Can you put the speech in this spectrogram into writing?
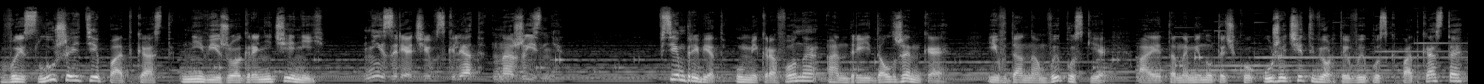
Вы слушаете подкаст «Не вижу ограничений». Незрячий взгляд на жизнь. Всем привет! У микрофона Андрей Долженко. И в данном выпуске, а это на минуточку уже четвертый выпуск подкаста,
